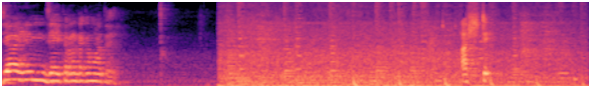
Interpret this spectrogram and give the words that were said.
ಜೈ ಹಿಂದ್, ಜೈ ಕರ್ನಾಟಕ ಮಾತೆ. ಅಷ್ಟೇ.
